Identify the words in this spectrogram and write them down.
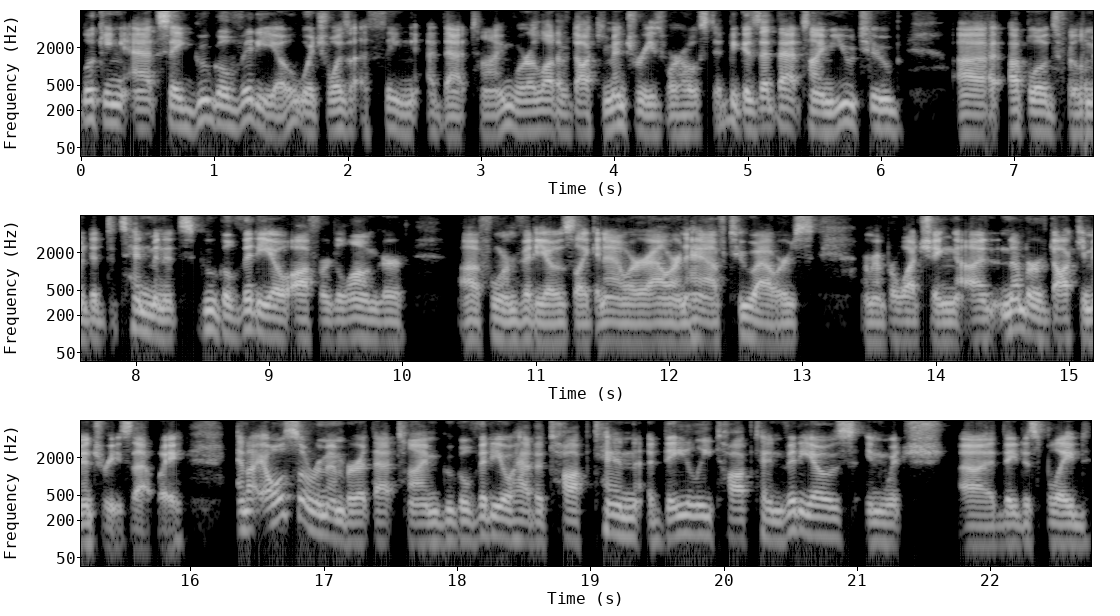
looking at, say, Google Video, which was a thing at that time, where a lot of documentaries were hosted, because at that time YouTube uh, uploads were limited to 10 minutes. Google Video offered longer uh, form videos like an hour, hour and a half, two hours. I remember watching a number of documentaries that way. And I also remember at that time, Google Video had a top 10, a daily top 10 videos in which uh, they displayed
